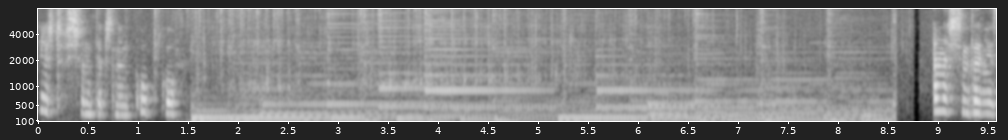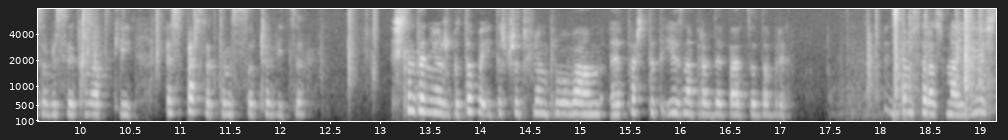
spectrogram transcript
Jeszcze w świątecznym kubku. Na śniadanie zrobię sobie kanapki z pasztetem z soczewicy. Śniadanie już gotowe i też przed chwilą próbowałam e, pasztet i jest naprawdę bardzo dobry. Dam zaraz Maj jeść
